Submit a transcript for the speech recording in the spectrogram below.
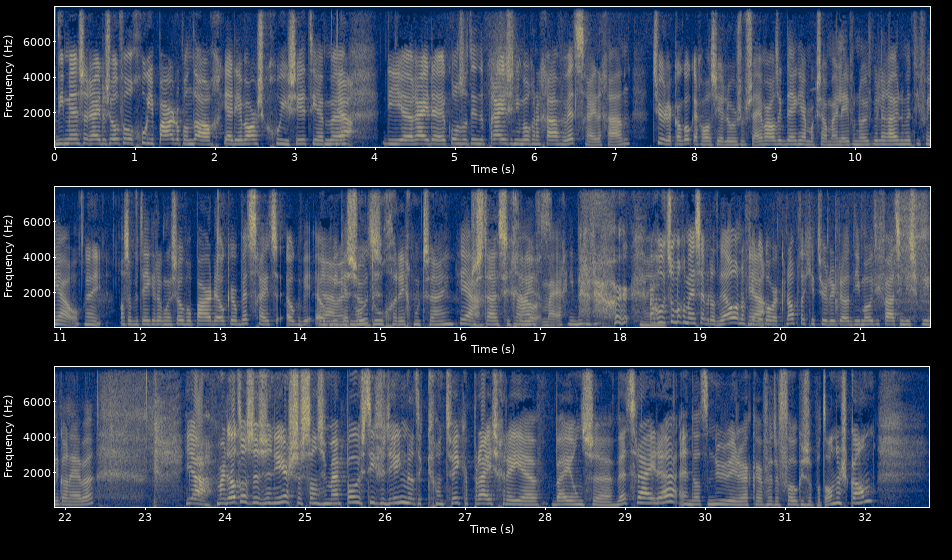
die mensen rijden zoveel goede paarden op een dag. Ja, die hebben hartstikke goede zit. Die, hebben, ja. die eh, rijden constant in de prijzen. Die mogen naar gave wedstrijden gaan. Tuurlijk kan ik ook echt wel eens jaloers op zijn. Maar als ik denk, ja, maar ik zou mijn leven nooit willen ruilen met die van jou. Nee. Als dat betekent dat ik met zoveel paarden elke keer op wedstrijd, elk, elk ja, weekend zo moet. doelgericht moet zijn. Ja. Prestatiegericht. Nou, maar echt niet meer hoor. Nee. Maar goed, sommige mensen hebben dat wel. En dan vind ik ook wel weer knap dat je natuurlijk die motivatie en discipline kan hebben. Ja, maar dat was dus in eerste instantie mijn positieve ding. Dat ik gewoon twee keer prijs gereden bij onze wedstrijden. En dat nu weer lekker verder focus op wat anders kan.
